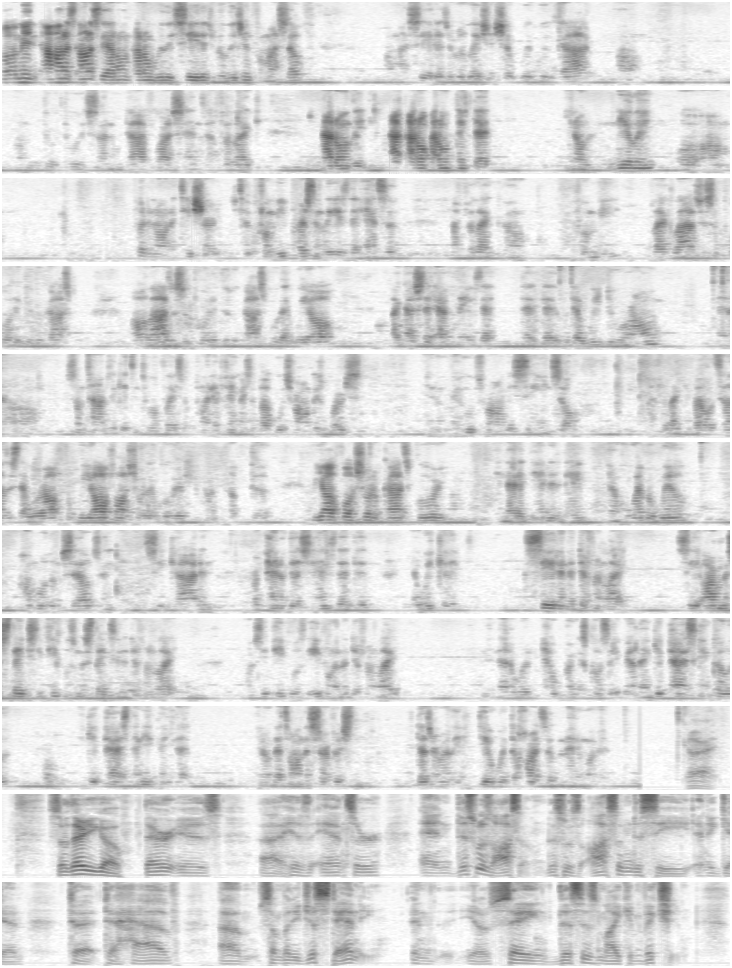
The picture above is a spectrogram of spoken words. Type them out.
Well, I mean, honest, honestly, I don't, I don't really see it as religion for myself. Um, I see it as a relationship with, with God um, um, through, through His Son who died for our sins. I feel like not only, I, I don't, I don't think that, you know, kneeling or um, putting on a T-shirt to, for me personally is the answer. I feel like um, for me, Black lives are supported through the gospel. All lives are supported through the gospel. That we all, like I said, have things that that, that, that we do and um, sometimes it gets into a place of pointing fingers about who's wrong is worse, you know, and who's wrong is seen. So I feel like the Bible tells us that we're all we all fall short of the glory of, the we all fall short of God's glory, and that at the end of the day, you know, whoever will humble themselves and, and see God and repent of their sins, that, that that we could see it in a different light, see our mistakes, see people's mistakes in a different light, see people's evil in a different light, and that would help bring us closer together and get past skin color, get past anything that you know that's on the surface. It doesn't really deal with the hearts of men and women. All right. So there you go. There is uh, his answer, and this was awesome. This was awesome to see, and again, to to have um, somebody just standing and you know saying, "This is my conviction.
